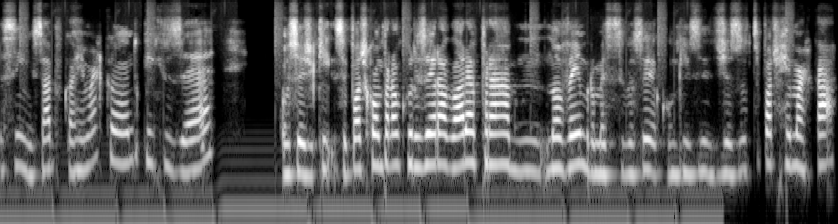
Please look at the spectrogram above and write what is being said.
assim, sabe? Ficar remarcando quem quiser. Ou seja, que, você pode comprar um Cruzeiro agora para novembro, mas se você, com 15 dias, você pode remarcar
